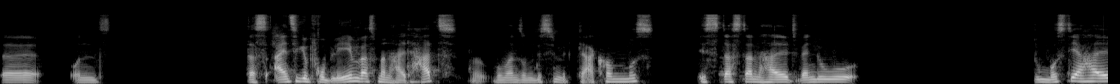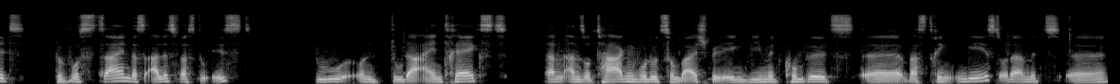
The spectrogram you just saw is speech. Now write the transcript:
Äh, und das einzige Problem, was man halt hat, wo man so ein bisschen mit klarkommen muss, ist, dass dann halt, wenn du du musst dir halt bewusst sein, dass alles, was du isst, du und du da einträgst, dann an so Tagen, wo du zum Beispiel irgendwie mit Kumpels äh, was trinken gehst oder mit äh,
